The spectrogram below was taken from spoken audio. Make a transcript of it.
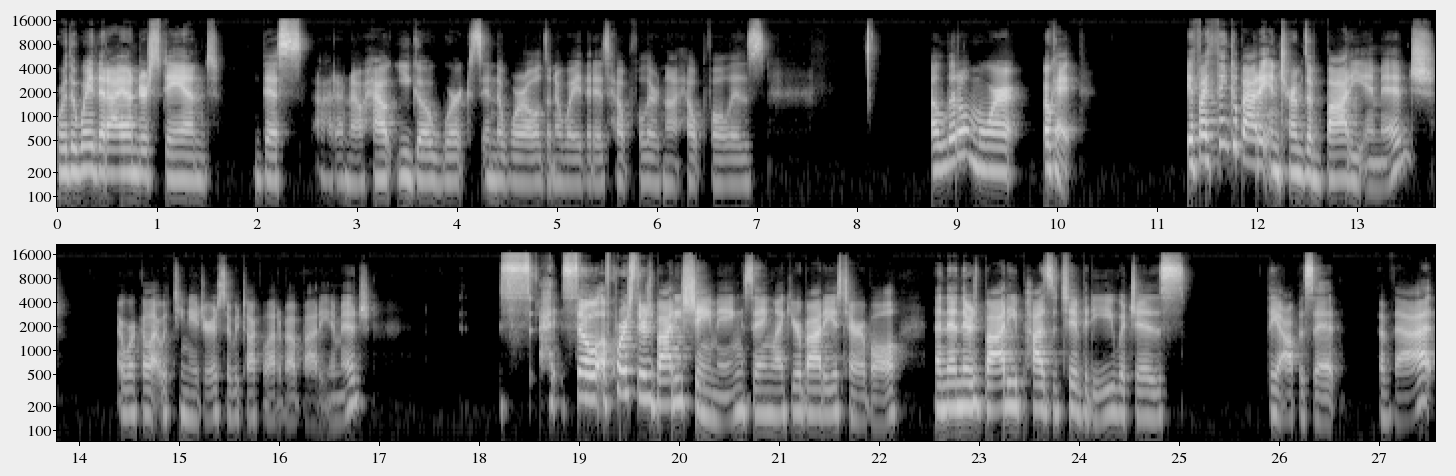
or the way that I understand this, I don't know, how ego works in the world in a way that is helpful or not helpful is a little more okay. If I think about it in terms of body image, I work a lot with teenagers, so we talk a lot about body image. So, of course, there's body shaming, saying like your body is terrible. And then there's body positivity, which is the opposite of that.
